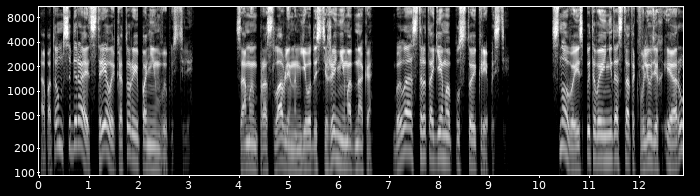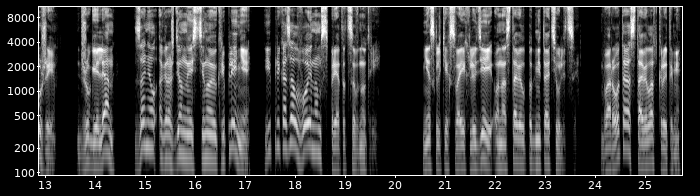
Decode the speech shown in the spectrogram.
а потом собирает стрелы, которые по ним выпустили. Самым прославленным его достижением, однако, была стратагема пустой крепости. Снова испытывая недостаток в людях и оружии, Джугелян занял огражденное стеной укрепление и приказал воинам спрятаться внутри. Нескольких своих людей он оставил подметать улицы. Ворота оставил открытыми,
